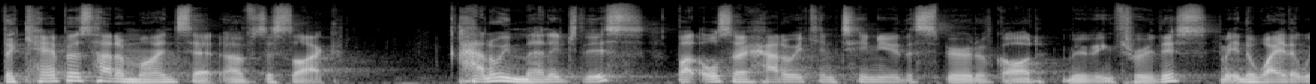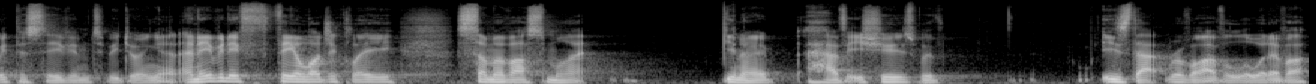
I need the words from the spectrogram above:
the campus had a mindset of just like, how do we manage this? But also how do we continue the Spirit of God moving through this in the way that we perceive Him to be doing it? And even if theologically some of us might, you know, have issues with is that revival or whatever.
